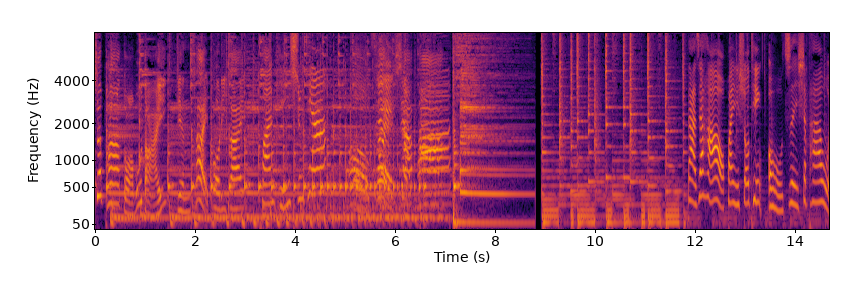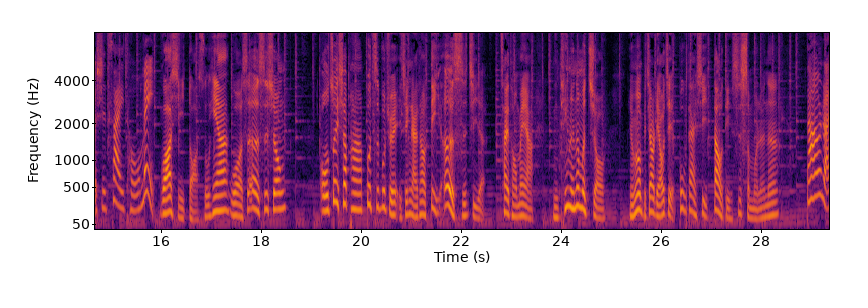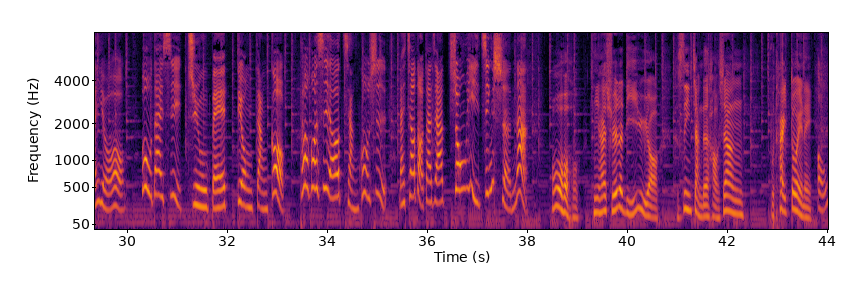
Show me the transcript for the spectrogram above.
小趴大舞台，精彩玻璃台，欢迎收听《偶醉小趴》。大家好，欢迎收听《偶醉下趴》，我是菜头妹，我是大叔兄，我是二师兄。偶醉下趴不知不觉已经来到第二十集了。菜头妹啊，你听了那么久，有没有比较了解布袋戏到底是什么了呢？当然有，布袋戏上白中当古，透过戏偶讲故事来教导大家忠义精神呐、啊。哦，你还学了俚语哦？可是你讲的好像不太对呢。哦。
